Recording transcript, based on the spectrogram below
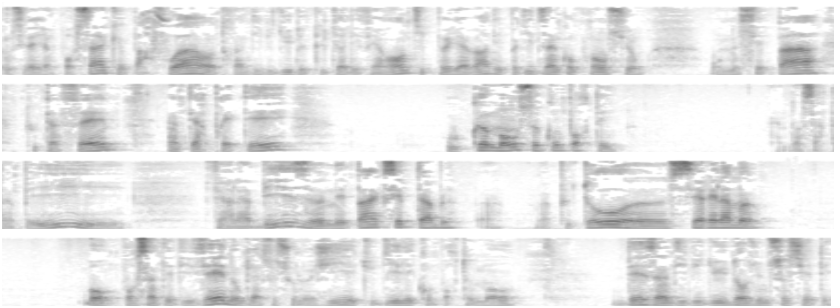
Donc c'est d'ailleurs pour ça que parfois, entre individus de cultures différentes, il peut y avoir des petites incompréhensions. On ne sait pas tout à fait interpréter ou comment se comporter. Dans certains pays, faire la bise n'est pas acceptable. On va plutôt euh, serrer la main. Bon, pour synthétiser, donc la sociologie étudie les comportements des individus dans une société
